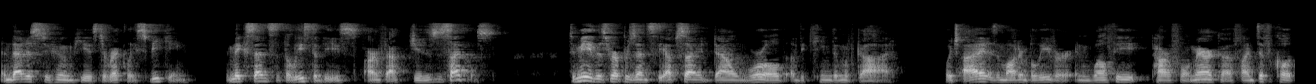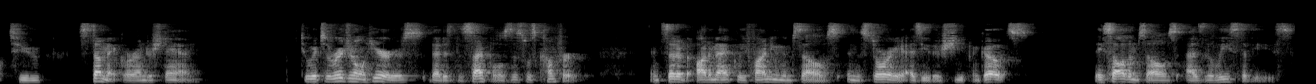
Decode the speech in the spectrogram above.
and that is to whom he is directly speaking, it makes sense that the least of these are in fact Jesus' disciples. To me, this represents the upside down world of the kingdom of God, which I, as a modern believer in wealthy, powerful America, find difficult to stomach or understand. To its original hearers, that is, disciples, this was comfort. Instead of automatically finding themselves in the story as either sheep and goats, they saw themselves as the least of these.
